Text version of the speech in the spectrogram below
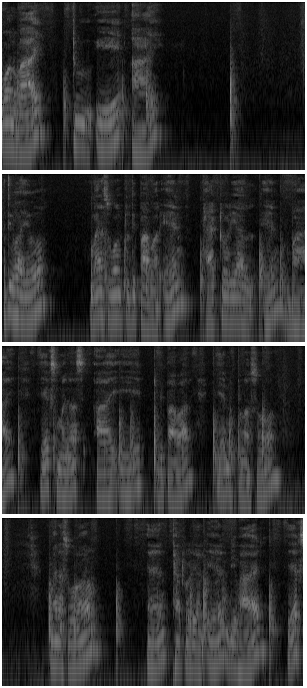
वान बाई टु एआई कति भयो? Minus one to the power n factorial n by x minus i a to the power n plus one minus 1 and factorial n divide x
